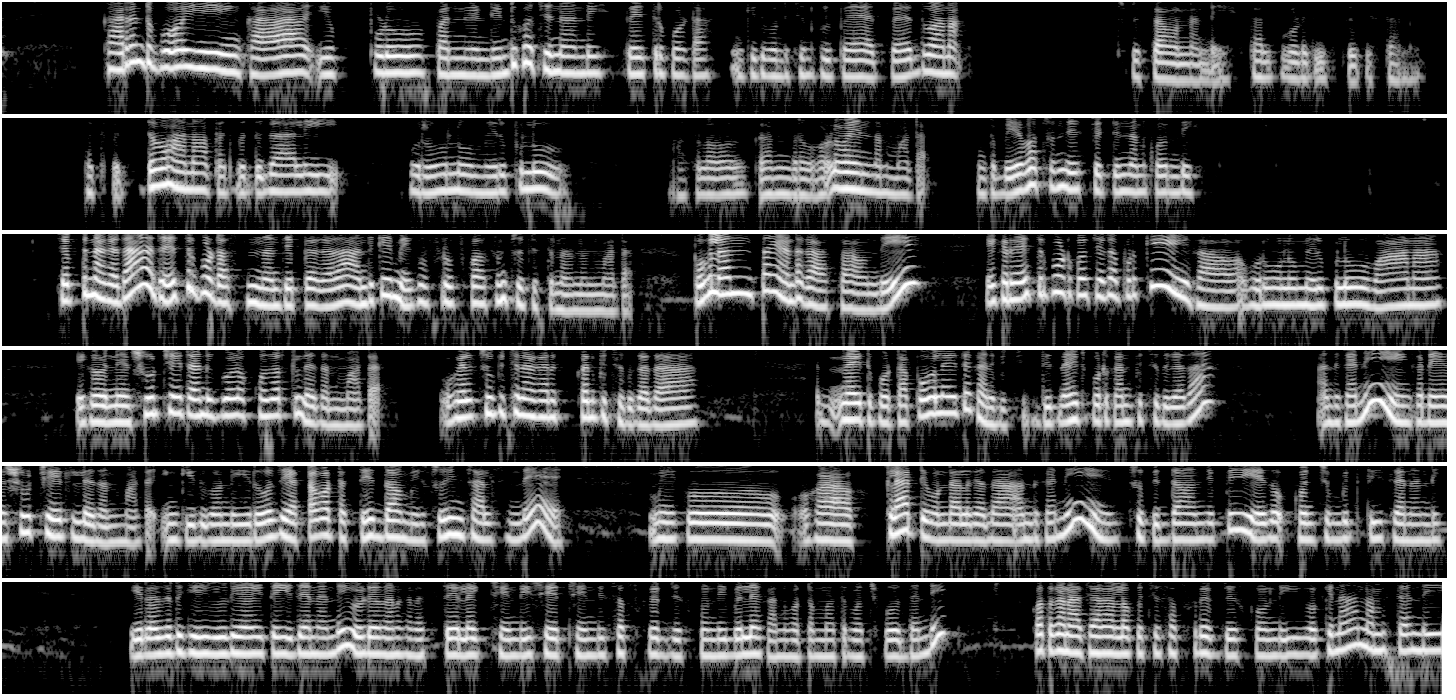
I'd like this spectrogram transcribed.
కరెంటు పోయి ఇంకా ఎప్పుడు పన్నెండింటికి వచ్చిందండి రైతుపూట ఇంక ఇదిగోండి చినుకులు పెద్ద పెద్ద వాన. చూపిస్తూ ఉండండి. తలుపు కూడా తీసి చూపిస్తాను. పెద్ద పెద్ద వాన పెద్ద పెద్ద గాలి ఉరువులు మెరుపులు. అసలు గందరగోళమైందనమాట ఇంకా బీభత్సం చేసి పెట్టింది అనుకోండి చెప్తున్నా కదా రేత్రిపూట వస్తుందని చెప్పా కదా అందుకే మీకు ప్రూఫ్ కోసం చూపిస్తున్నాను అనమాట పొగలంతా ఎండ కాస్తూ ఉంది. ఇక రేత్రిపూటకు వచ్చేటప్పటికి ఇక ఉరుములు మెరుపులు వాన ఇక నేను షూట్ చేయడానికి కూడా కుదరట్లేదనమాట ఒకవేళ చూపించినా కానీ కనిపించదు కదా. నైట్ పూట పొగలైతే కనిపించింది నైట్ పూట కనిపించదు కదా? అందుకని ఇంకా నేను షూట్ చేయట్లేదు అనమాట ఇంక ఇదిగోండి ఈరోజు ఎట్టగొట్ట తీద్దాం మీకు చూపించాల్సిందే. మీకు ఒక క్లారిటీ ఉండాలి కదా? అందుకని చూపిద్దామని చెప్పి ఏదో కొంచెం బిట్ తీసానండి ఈ రోజుకి వీడియో అయితే ఇదేనండి. వీడియో కనుక నచ్చితే లైక్ చేయండి షేర్ చేయండి సబ్స్క్రైబ్ చేసుకోండి. బెల్లే కనుగొట్టం మాత్రం మర్చిపోవద్దండి. కొత్తగా నా ఛానల్లోకి వచ్చి సబ్స్క్రైబ్ చేసుకోండి. ఓకేనా? నమస్తే అండి.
